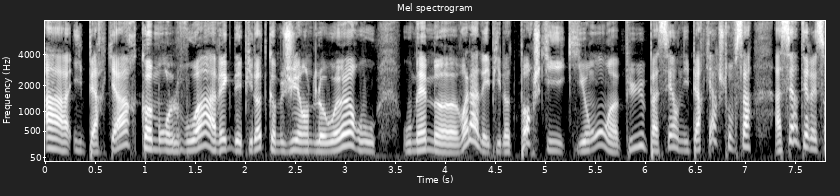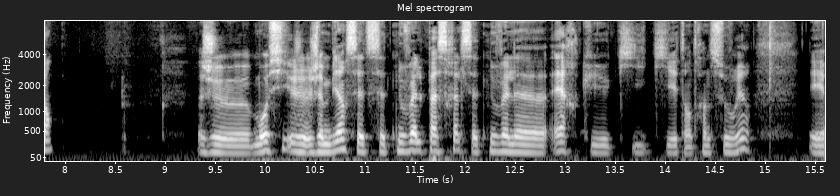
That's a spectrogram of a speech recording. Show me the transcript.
à hypercar, comme on le voit avec des pilotes comme Julien Lower ou, ou même euh, voilà, des pilotes Porsche qui, qui, ont euh, pu passer en hypercar. Je trouve ça assez intéressant. Je, moi aussi, j'aime bien cette, cette, nouvelle passerelle, cette nouvelle euh, ère qui, qui, qui, est en train de s'ouvrir. Et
